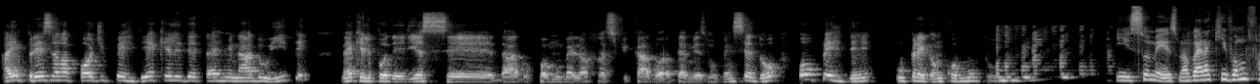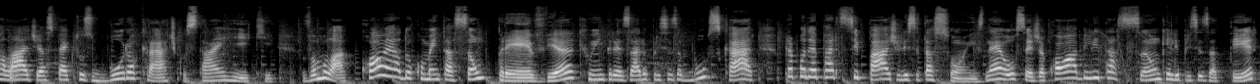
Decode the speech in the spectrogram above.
a empresa ela pode perder aquele determinado item né, que ele poderia ser dado como melhor classificado ou até mesmo vencedor, ou perder o pregão como um todo. Isso mesmo. Agora aqui vamos falar de aspectos burocráticos, tá, Henrique? Vamos lá. Qual é a documentação prévia que o empresário precisa buscar para poder participar de licitações, né? Ou seja, qual a habilitação que ele precisa ter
